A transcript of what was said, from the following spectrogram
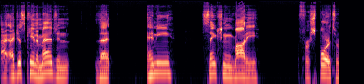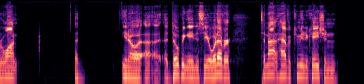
I, I just can't imagine that any sanctioning body for sports would want a you know a, a, a doping agency or whatever to not have a communication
